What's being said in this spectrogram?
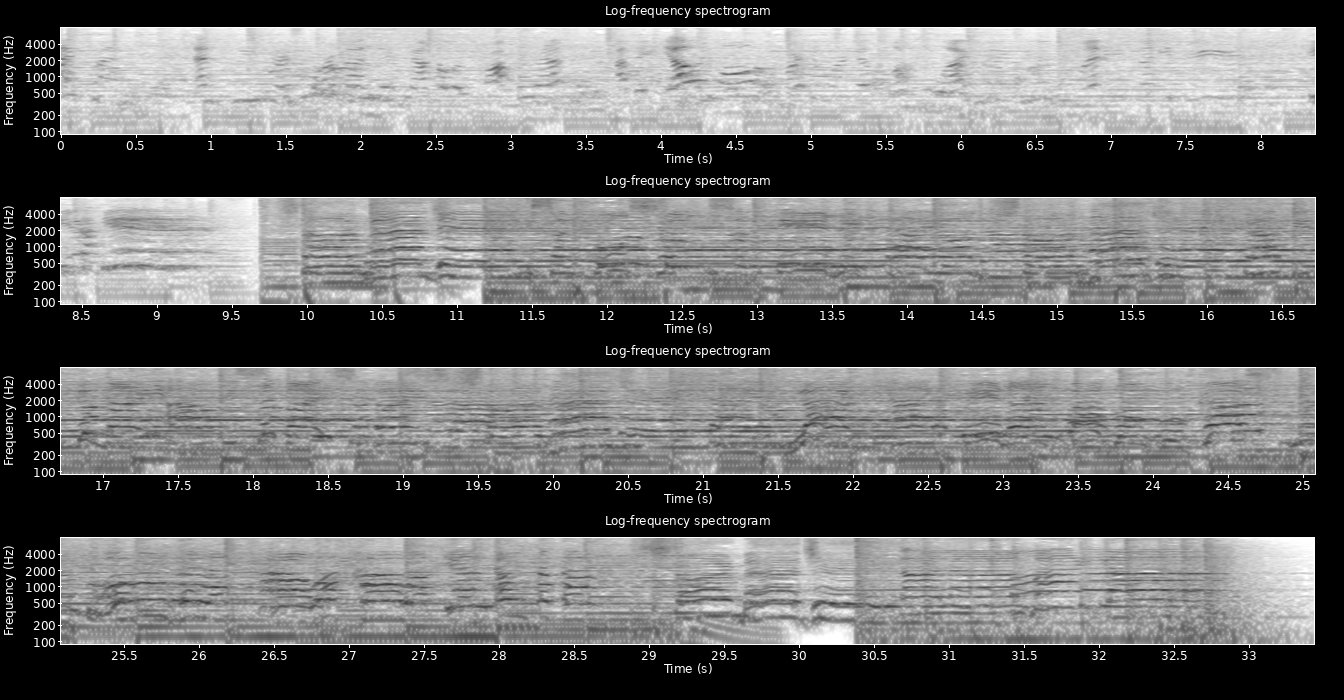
500 and please restore at the of process at the Ayala Mall of Market Market on July 22, 2023. Kira Kira!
